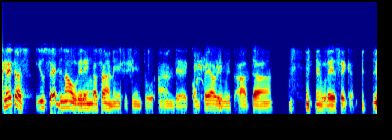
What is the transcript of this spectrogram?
Cletus, you said now esi shintu and uh, comparing with other.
